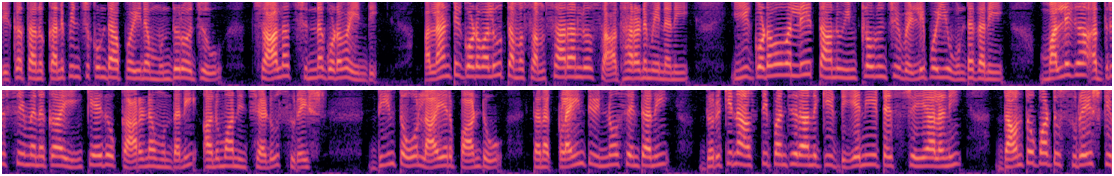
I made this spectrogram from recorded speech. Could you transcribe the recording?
ఇక తను కనిపించకుండా పోయిన ముందు రోజు చాలా చిన్న గొడవైంది. అలాంటి గొడవలు తమ సంసారంలో సాధారణమేనని. ఈ గొడవ వల్లే తాను ఇంట్లో నుంచి వెళ్ళిపోయి ఉండదని మల్లెగా అదృశ్యం వెనక ఇంకేదో కారణం ఉందని అనుమానించాడు సురేష్. దీంతో లాయర్ పాండు తన క్లయింట్ ఇన్నోసెంట్ అని దొరికిన అస్థిపంజరానికి డిఎన్ఏ టెస్ట్ చేయాలని దాంతోపాటు సురేష్కి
